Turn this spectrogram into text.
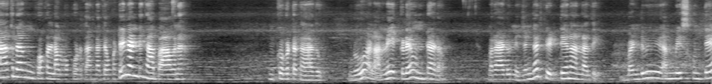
నాకులాగా ఇంకొకళ్ళు అవ్వకూడదు అన్నది ఒకటేనండి నా భావన. ఇంకొకటి కాదు. ఇప్పుడు వాళ్ళ అన్నయ్య ఇక్కడే ఉంటాడు. మరి ఆడు నిజంగా పెట్టాను అన్నది. బండి అమ్మేసుకుంటే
